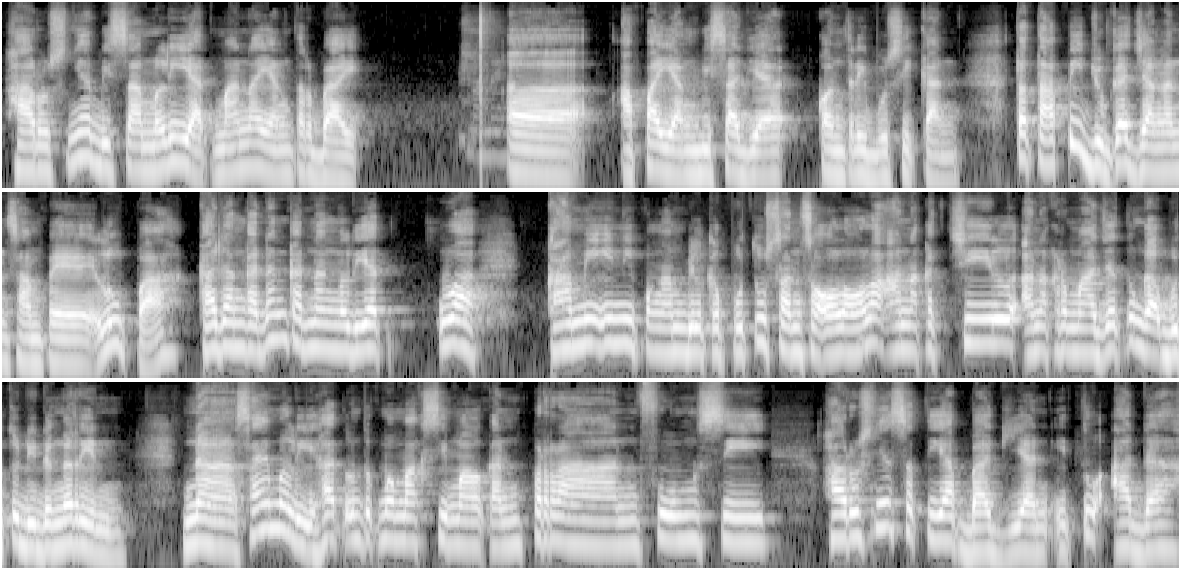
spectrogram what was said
harusnya bisa melihat mana yang terbaik. Eh, apa yang bisa dia kontribusikan. Tetapi juga jangan sampai lupa, kadang-kadang karena ngelihat, wah kami ini pengambil keputusan seolah-olah anak kecil, anak remaja tuh nggak butuh didengerin. Nah, saya melihat untuk memaksimalkan peran, fungsi, harusnya setiap bagian itu ada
